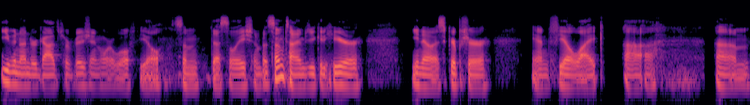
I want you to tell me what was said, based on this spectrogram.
even under god's provision where we'll feel some desolation but sometimes you could hear you know a scripture and feel like uh um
